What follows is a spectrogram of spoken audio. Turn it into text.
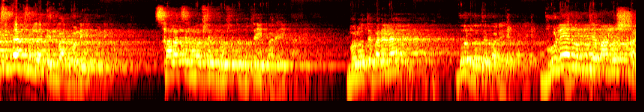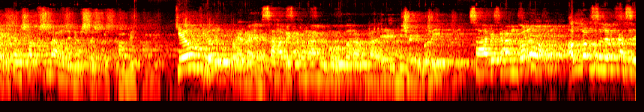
আস্তাগফিরুল্লাহ তিনবার বলি, সালাতের মধ্যে ভুল তো হতেই পারে। ভুল হতে পারে না? ভুল হতে পারে। ভুলের ঊর্ধ্বে মানুষ নয়, এটা সবসময় আমাদের বিশ্বাস করতে হবে। কেউ ভুলের উপরে নয়। সাহাবে কারণ আমি বহুবার আপনার এই বিষয়টি বলি। সাহাবে কারণ গণ আল্লাহ কাছে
